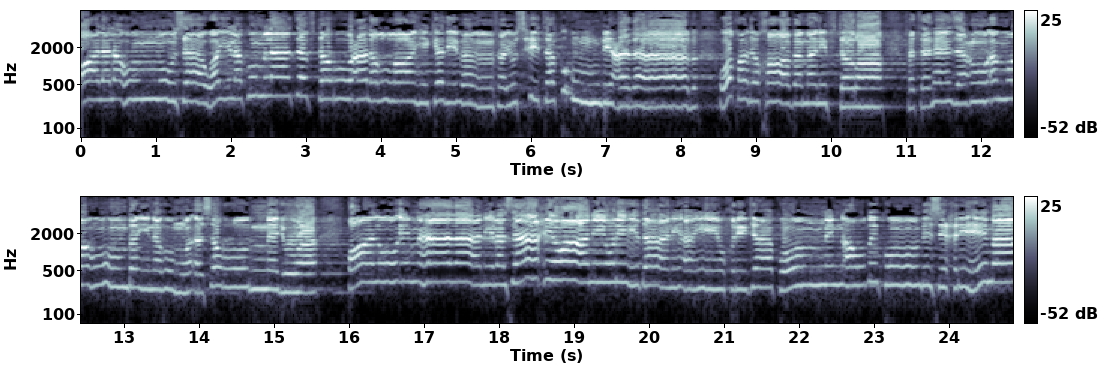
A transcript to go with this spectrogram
قال لهم موسى ويلكم لا تفتروا على الله كذبا فيسحتكم بعذاب وقد خاب من افترى فتنازعوا أمرهم بينهم وأسروا النجوى قالوا إن هذان لساحران يريدان أن يخرجاكم من أرضكم بسحرهما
